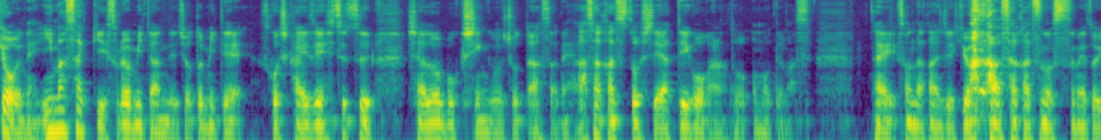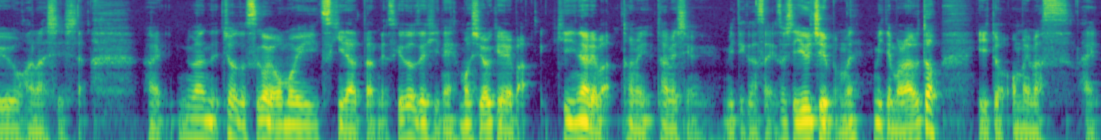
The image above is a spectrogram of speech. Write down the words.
今日ね、今さっきそれを見たんで、ちょっと見て少し改善しつつ、シャドーボクシングをちょっと朝ね、朝活としてやっていこうかなと思ってます。はい、そんな感じで今日は 朝活のすすめというお話でした。はい。なんで、ちょっとすごい思いつきだったんですけど、ぜひね、もしよければ、気になれば、試してみてください。そして YouTube もね、見てもらうといいと思います。はい。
